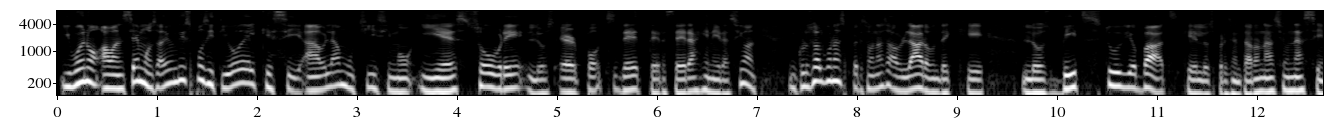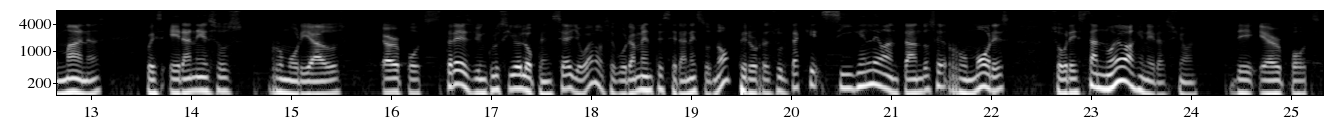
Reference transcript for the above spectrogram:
Y bueno, avancemos. Hay un dispositivo del que se habla muchísimo y es sobre los AirPods de tercera generación. Incluso algunas personas hablaron de que los Beats Studio Buds, que los presentaron hace unas semanas, pues eran esos rumoreados AirPods 3. Yo inclusive lo pensé, yo bueno, seguramente serán estos, no, pero resulta que siguen levantándose rumores sobre esta nueva generación de AirPods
